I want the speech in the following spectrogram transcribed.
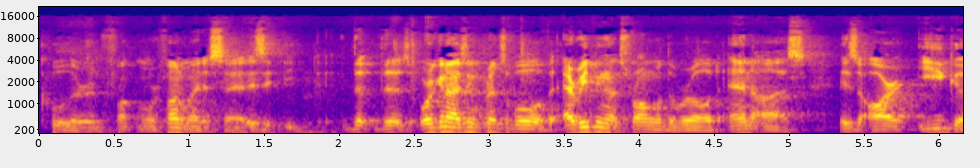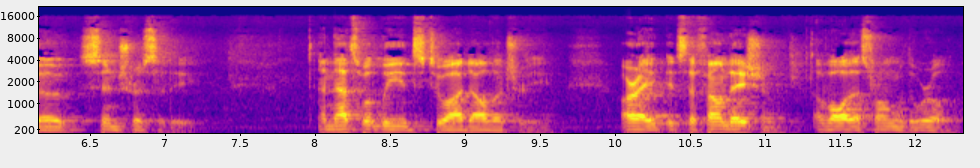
cooler and fun, more fun way to say it. Is it, the, the organizing principle of everything that's wrong with the world and us is our egocentricity. And that's what leads to idolatry. All right, it's the foundation of all that's wrong with the world.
